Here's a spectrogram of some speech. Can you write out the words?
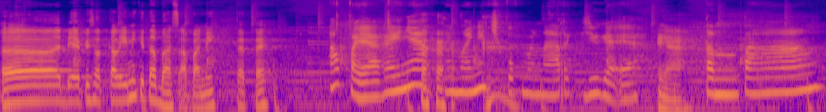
eh, di episode kali ini kita bahas apa nih, Teteh? Apa ya? Kayaknya temanya cukup menarik juga ya. Ya. Tentang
